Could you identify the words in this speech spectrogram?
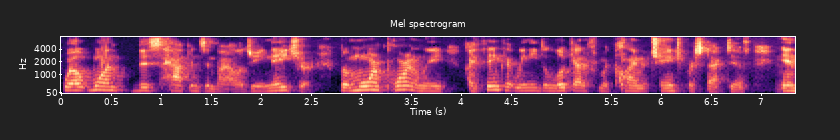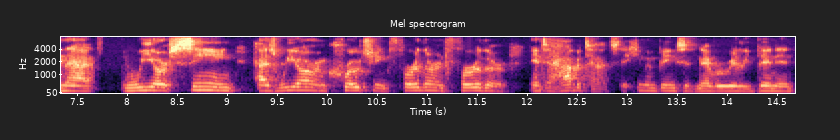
Well, one, this happens in biology and nature. But more importantly, I think that we need to look at it from a climate change perspective, in that we are seeing as we are encroaching further and further into habitats that human beings have never really been in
